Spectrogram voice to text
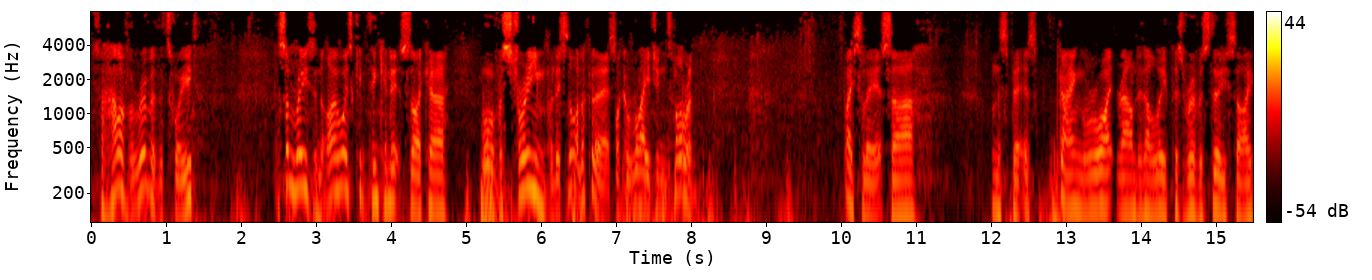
It's a hell of a river, the Tweed. For some reason, I always keep thinking it's like a more of a stream, but it's not. Look at it; it's like a raging torrent. Basically, it's uh, this bit is going right round in a loop as rivers do. So,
